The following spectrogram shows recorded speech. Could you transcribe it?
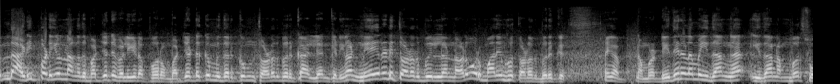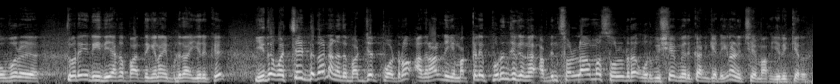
எந்த அடிப்படையில் நாங்கள் அந்த பட்ஜெட்டை வெளியிட போகிறோம் பட்ஜெட்டுக்கும் இதற்கும் தொடர்பு இருக்கா இல்லையான்னு கேட்டிங்கன்னா நேரடி தொடர்பு இல்லைன்னாலும் ஒரு மறைமுக தொடர்பு இருக்குது ஏங்க நம்மளோட நிதி நிலைமை இதாங்க. இதான் நம்பர்ஸ் ஒவ்வொரு துறை ரீதியாக பார்த்தீங்கன்னா இப்படி தான் இருக்குது இதை வச்சுட்டு தான் நாங்கள் அந்த பட்ஜெட் போடுறோம். அதனால் நீங்கள் மக்களை புரிஞ்சுக்கங்க அப்படின்னு சொல்லாமல் சொல்கிற ஒரு விஷயம் இருக்கான்னு கேட்டிங்கன்னா நிச்சயமாக இருக்கிறது.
